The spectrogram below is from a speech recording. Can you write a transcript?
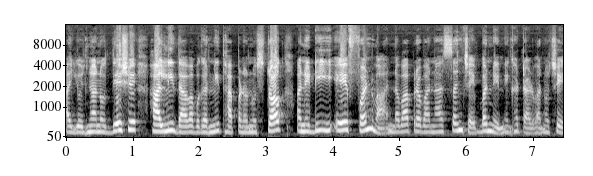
આ યોજનાનો ઉદ્દેશ હાલની દાવા વગરની થાપણોનો સ્ટોક અને ડીઈએ ફંડમાં નવા પ્રવાહના સંચય બંનેને ઘટાડવાનો છે.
